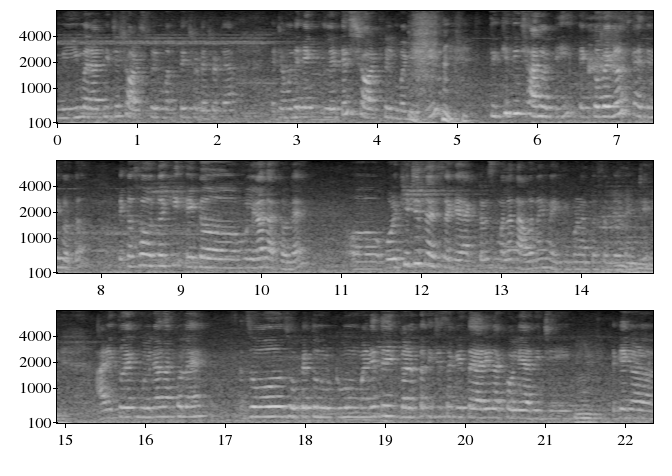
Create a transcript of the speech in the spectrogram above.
मी मराठीचे शॉर्ट फिल्म बघते छोट्या छोट्या त्याच्यामध्ये एक लेटेस्ट शॉर्ट फिल्म बघितली. ती किती छान होती. एक वेगळंच काहीतरी होतं. ते कसं होतं की एक मुलगा दाखवलाय. अं, ओळखीचेच आहेत सगळे ऍक्टर्स मला नावं नाही माहिती पण आता सध्या त्यांची. आणि तो एक मुलगा दाखवलाय. जो झोपेतून उठून म्हणजे ते गणपतीची सगळी तयारी दाखवली आधीची. सगळे गण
